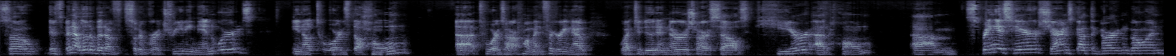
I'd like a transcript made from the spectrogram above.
so there's been a little bit of sort of retreating inwards, you know, towards the home, uh, towards our home, and figuring out what to do to nourish ourselves here at home. Um, spring is here. Sharon's got the garden going.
